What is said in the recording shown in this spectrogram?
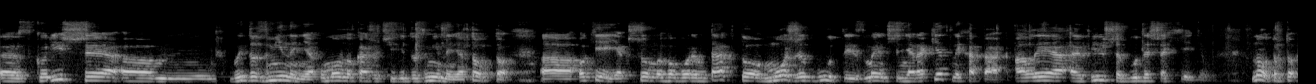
Е, Скоріше ем, видозмінення, умовно кажучи, видозмінення. Тобто, е, окей, якщо ми говоримо так, то може бути зменшення ракетних атак, але е, більше буде шахедів. Ну тобто,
